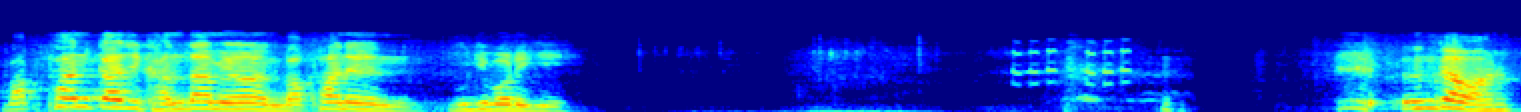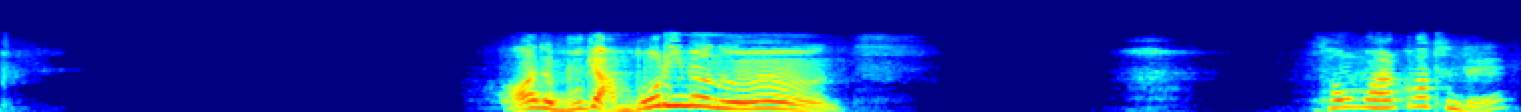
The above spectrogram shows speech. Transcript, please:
막판까지 간다면, 막판은 무기 버리기. 응가 말했다. 아, 근데 무기 안 버리면은, 성공할 것 같은데?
